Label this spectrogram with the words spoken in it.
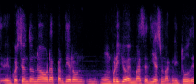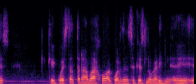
en, cuestión de una hora perdieron un brillo de más de 10 magnitudes que cuesta trabajo. Acuérdense que es, eh,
